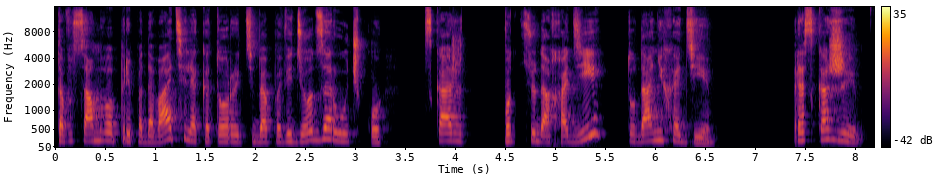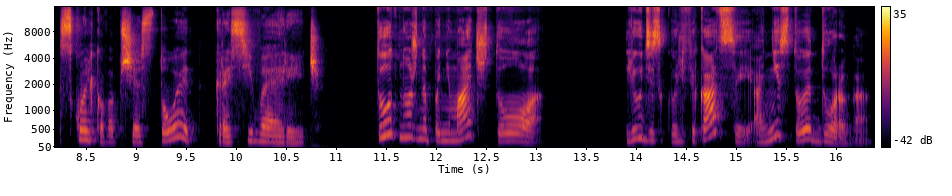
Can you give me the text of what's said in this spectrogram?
того самого преподавателя, который тебя поведет за ручку, скажет, вот сюда ходи, туда не ходи. Расскажи, сколько вообще стоит красивая речь? Тут нужно понимать, что люди с квалификацией, они стоят дорого.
